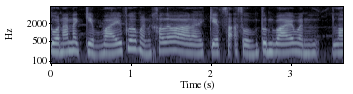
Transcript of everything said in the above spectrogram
ตัวนั้นนะเก็บไว้เพื่อเหมือนเขาเรียกว่าอะไรเก็บสะสมตุนไว้เหมือนเรา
